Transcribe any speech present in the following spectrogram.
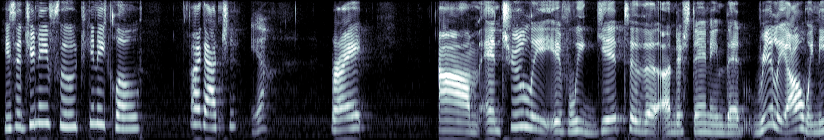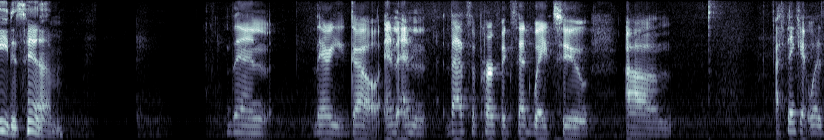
He said, You need food, you need clothes. I got you. Yeah. Right? Um, and truly, if we get to the understanding that really all we need is Him, then there you go. And and that's a perfect segue to um, I think it was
